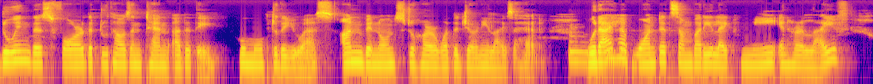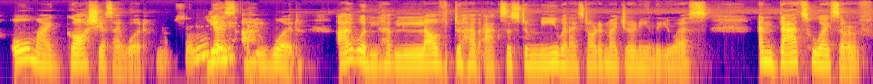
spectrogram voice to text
doing this for the 2010 Aditi who moved to the US, unbeknownst to her what the journey lies ahead. Mm-hmm. Would I have wanted somebody like me in her life? Oh my gosh, yes, I would. Absolutely. Yes, I would. I would have loved to have access to me when I started my journey in the US and that's who i serve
